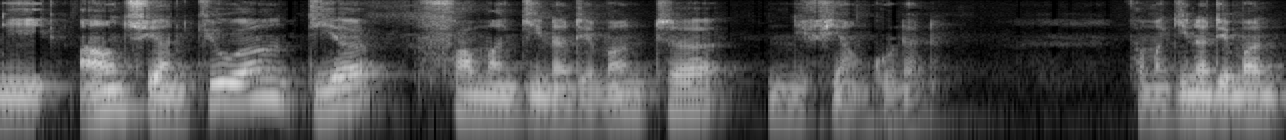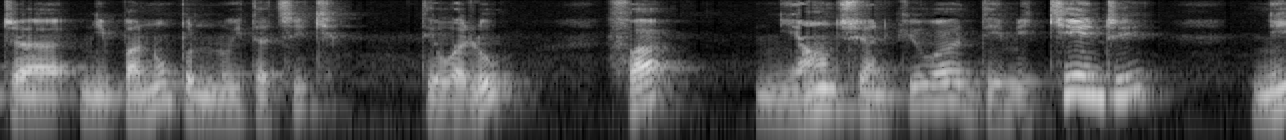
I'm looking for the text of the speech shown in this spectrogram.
ny antso ihany koa dia famangian'Andriamanitra ny fiangonana. Famangian'Andriamanitra ny mpanompony no hitantsika teo aloha, fa Ny antso ihany koa dia mikendry ny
